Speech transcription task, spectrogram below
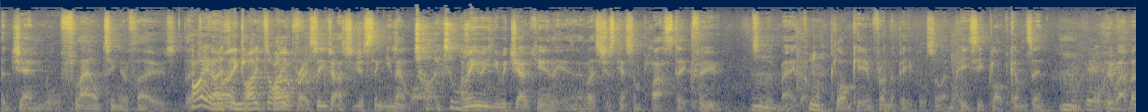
a general flouting of those? those Oh, yeah, I think- I- I- operators? So you actually just think, you know what? I mean, you were joking earlier. You know, let's just get some plastic food sort of made up and plonk it in front of people. So when PC Plod comes in or whoever,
